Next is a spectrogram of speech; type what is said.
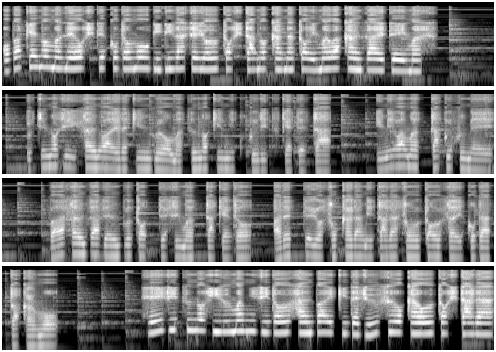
お化けの真似をして子供をビビらせようとしたのかなと今は考えています。うちのじいさんはエレキングを松の木にくくりつけてた。意味は全く不明。ばあさんが全部取ってしまったけど、あれってよそから見たら相当最高だったかも。平日の昼間に自動販売機でジュースを買おうとしたら、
